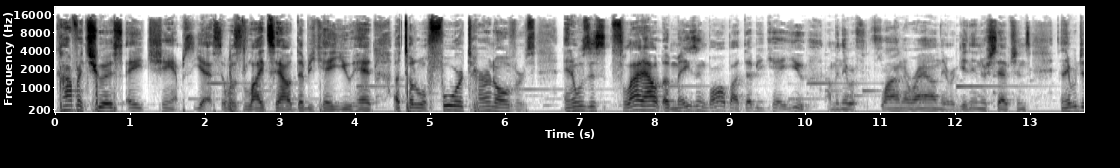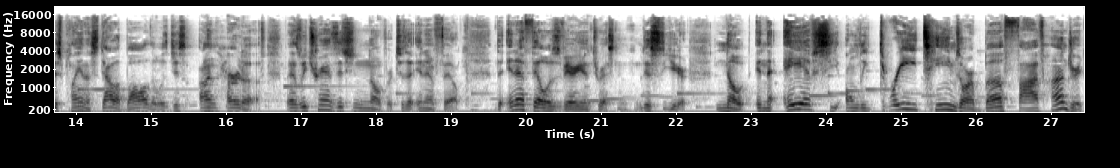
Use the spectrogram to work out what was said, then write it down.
Conference USA champs. Yes, it was lights out. WKU had a total of four turnovers and it was just flat out amazing ball by WKU. I mean, they were flying around, they were getting interceptions, and they were just playing a style of ball that was just unheard of. But as we transition over to the NFL, the NFL is very interesting this year. Note, in the AFC, only three teams are above 500.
